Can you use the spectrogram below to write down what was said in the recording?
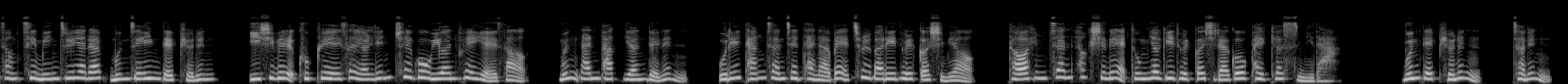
새정치민주연합 문재인 대표는 20일 국회에서 열린 최고위원회의에서 문안박 연대는 우리 당 전체 단합의 출발이 될 것이며 더 힘찬 혁신의 동력이 될 것이라고 밝혔습니다. 문 대표는 저는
